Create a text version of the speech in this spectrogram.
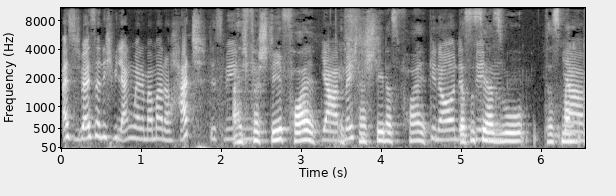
also ich weiß ja nicht, wie lange meine Mama noch hat, deswegen. Ah, ich verstehe voll. Ja, ich verstehe das voll. Genau. Deswegen, das ist ja so, dass man ja.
